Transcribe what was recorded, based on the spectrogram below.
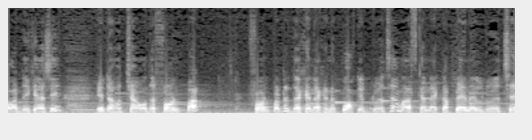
আবার দেখে আসি, এটা হচ্ছে আমাদের ফ্রন্ট পার্ট ফ্রন্ট পার্টে দেখেন, এখানে পকেট রয়েছে, মাঝখানে একটা প্যানেল রয়েছে।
